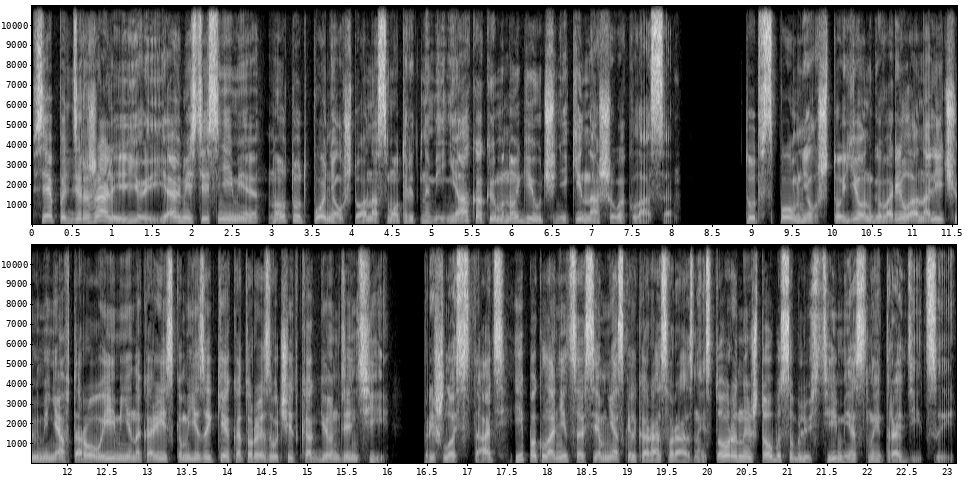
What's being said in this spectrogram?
Все поддержали ее, и я вместе с ними, но тут понял, что она смотрит на меня, как и многие ученики нашего класса. Тут вспомнил, что Йон говорила о наличии у меня второго имени на корейском языке, которое звучит как Гён Дэнти. Пришлось встать и поклониться всем несколько раз в разные стороны, чтобы соблюсти местные традиции.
